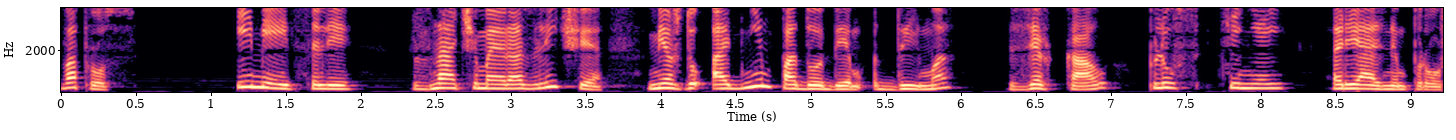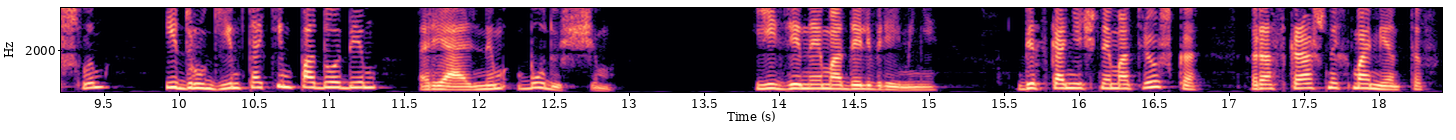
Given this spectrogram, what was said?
Вопрос. Имеется ли значимое различие между одним подобием дыма, зеркал плюс теней, реальным прошлым, и другим таким подобием, реальным будущим. Единая модель времени, бесконечная матрешка раскрашенных моментов,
